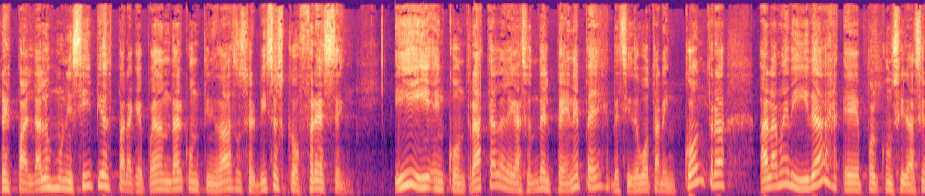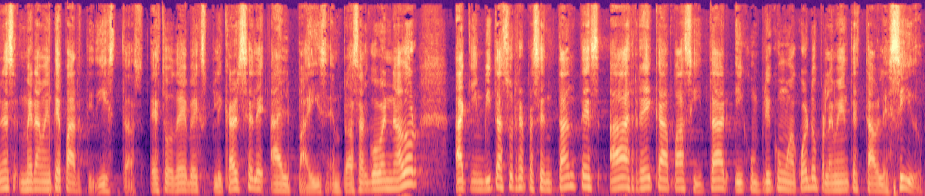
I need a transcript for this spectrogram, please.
respaldar los municipios para que puedan dar continuidad a sus servicios que ofrecen. Y en contraste a la alegación del PNP, decidió votar en contra a la medida eh, por consideraciones meramente partidistas. Esto debe explicársele al país. En plaza al gobernador a que invita a sus representantes a recapacitar y cumplir con un acuerdo previamente establecido.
